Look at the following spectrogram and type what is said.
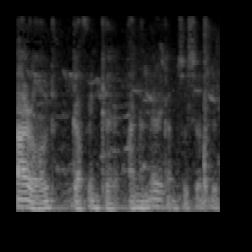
Harold Garfinkel, an American sociologist.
